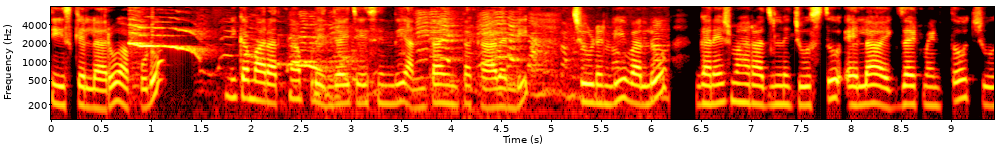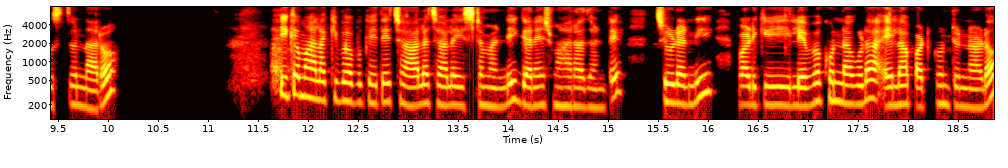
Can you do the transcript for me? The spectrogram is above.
తీసుకెళ్ళారు అప్పుడు. ఇక మా రత్న అప్పుడు ఎంజాయ్ చేసింది. అంతా ఇంత కాదండి. చూడండి వాళ్ళు గణేష్ మహారాజుల్ని చూస్తూ ఎలా ఎగ్జైట్మెంట్తో చూస్తున్నారో. ఇక మా లక్కీ బాబుకి అయితే చాలా చాలా ఇష్టం అండి గణేష్ మహారాజ్ అంటే. చూడండి వాడికి లేవ్వకున్నా కూడా ఎలా పట్టుకుంటున్నాడో.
